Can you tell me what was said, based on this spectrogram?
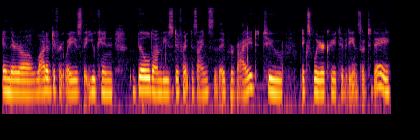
And there are a lot of different ways that you can build on these different designs that they provide to explore your creativity. And so today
